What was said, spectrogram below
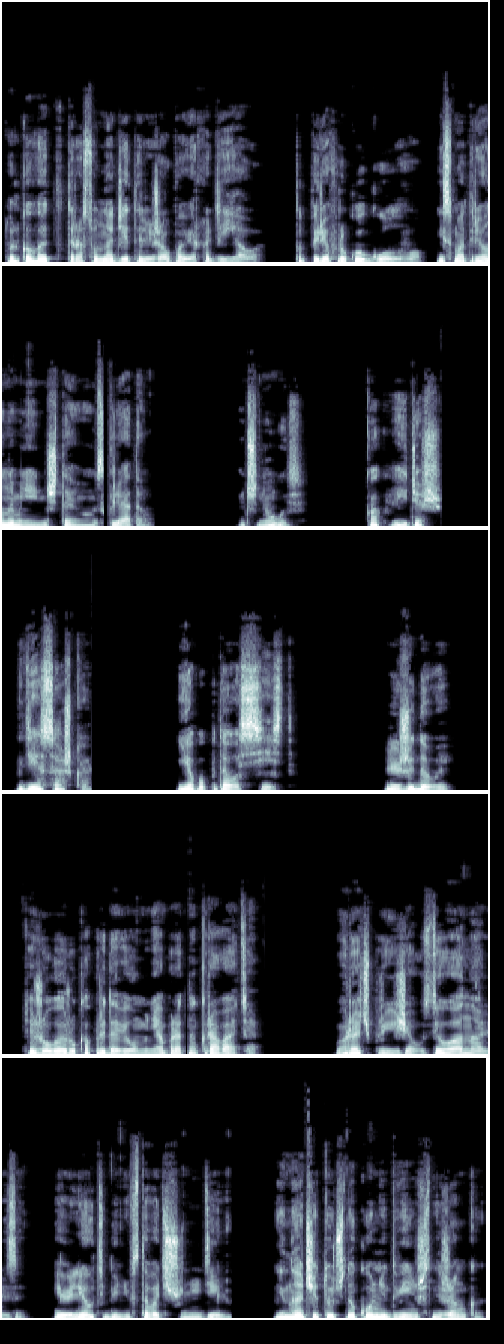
Только в этот раз он надето лежал поверх одеяла, подперев рукой голову и смотрел на меня нечитаемым взглядом. Очнулась? Как видишь. Где Сашка? Я попыталась сесть. Лежи давай. Тяжелая рука придавила меня обратно к кровати. Врач приезжал, сделал анализы. Я велел тебе не вставать еще неделю. Иначе точно конь не двинешь, Снежанка.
